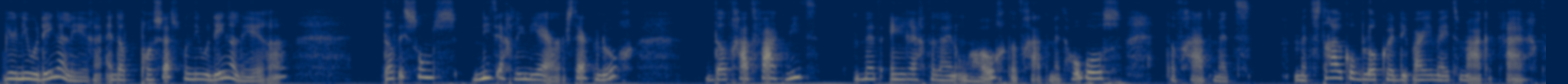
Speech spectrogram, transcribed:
weer nieuwe dingen leren. En dat proces van nieuwe dingen leren, dat is soms niet echt lineair. Sterker nog, dat gaat vaak niet met één rechte lijn omhoog. Dat gaat met hobbels, dat gaat met, met struikelblokken die, waar je mee te maken krijgt.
